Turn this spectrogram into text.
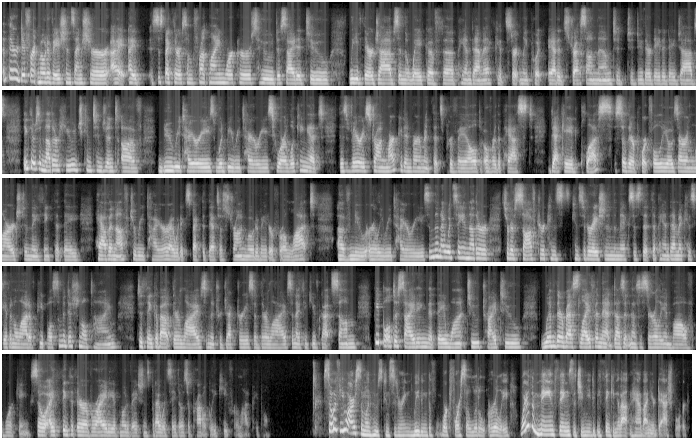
There are different motivations, I'm sure. I, I, suspect there are some frontline workers who decided to leave their jobs in the wake of the pandemic. It certainly put added stress on them to, to do their day to day jobs. I think there's another huge contingent of new retirees, would be retirees, who are looking at this very strong market environment that's prevailed over the past decade plus. So their portfolios are enlarged and they think that they have enough to retire. I would expect that that's a strong motivator for a lot of new early retirees. And then I would say another sort of softer cons- consideration in the mix is that the pandemic has given a lot of people some additional time to think about their lives and the trajectories of their lives. And I think you've got some people deciding that they want to try to live their best life, and that doesn't necessarily involve working. So I think that there are a variety of motivations, but I would say those are probably key for a lot of people. So, if you are someone who's considering leaving the workforce a little early, what are the main things that you need to be thinking about and have on your dashboard?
